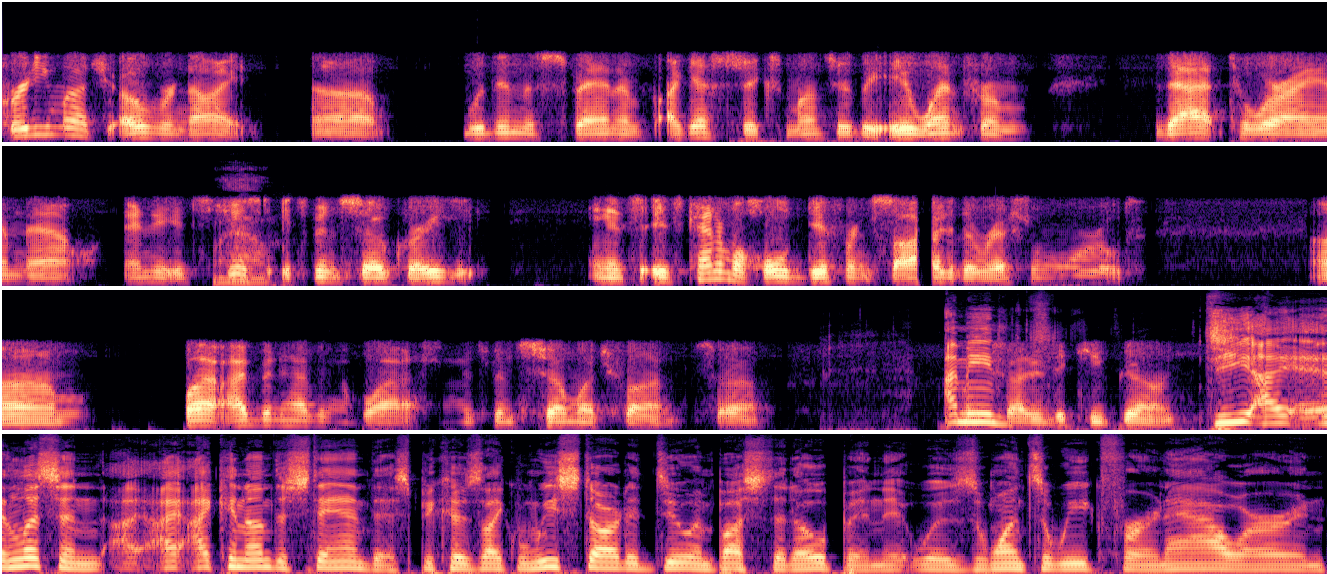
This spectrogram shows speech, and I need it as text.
pretty much overnight, uh, within the span of I guess six months, or be it went from that to where I am now, and it's just Wow. it's been so crazy and it's it's kind of a whole different side of the wrestling world. Um, but I've been having a blast, and it's been so much fun. So I mean, excited to keep going. Do you, I, and listen, I, I I can understand this because like when we started doing Busted Open, it was once a week for an hour, and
